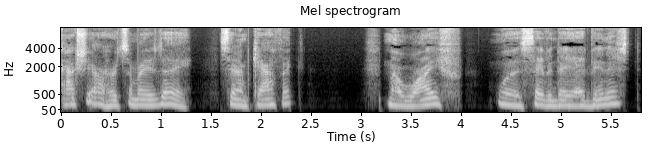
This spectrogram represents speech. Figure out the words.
Actually, I heard somebody today said, I'm Catholic. My wife was Seventh day Adventist.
